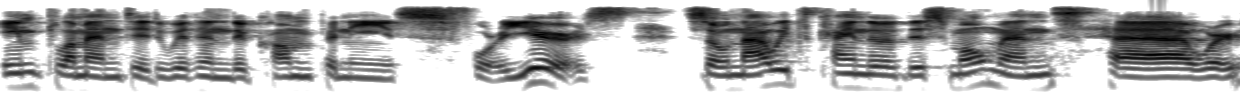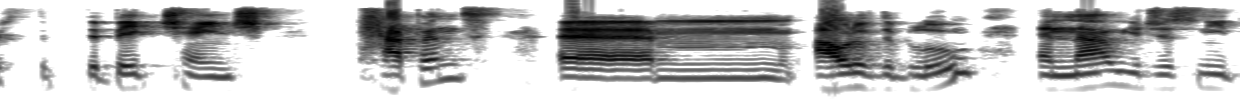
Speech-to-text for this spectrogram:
implemented within the companies for years. So now it's kind of this moment uh, where the, the, big change happened um, out of the blue, and now you just need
